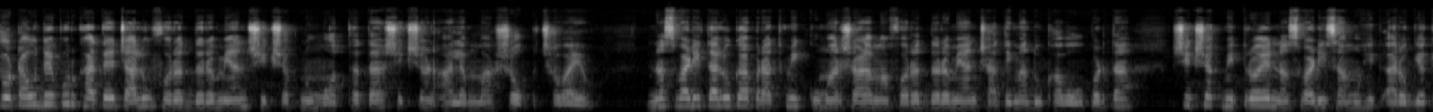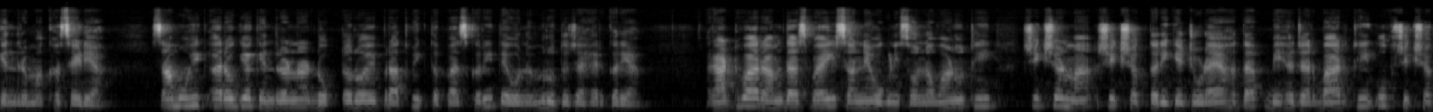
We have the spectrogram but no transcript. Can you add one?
છોટાઉદેપુર ખાતે ચાલુ ફરજ દરમિયાન શિક્ષકનું મોત થતાં શિક્ષણ આલમમાં શોક છવાયો. નસવાડી તાલુકા પ્રાથમિક કુમાર શાળામાં ફરજ દરમિયાન છાતીમાં દુખાવો ઉપડતા શિક્ષક મિત્રોએ નસવાડી સામૂહિક આરોગ્ય કેન્દ્રમાં ખસેડ્યા. સામૂહિક આરોગ્ય કેન્દ્રના ડોક્ટરોએ પ્રાથમિક તપાસ કરી તેઓને મૃત જાહેર કર્યા. રાઠવા રામદાસભાઈ સને ઓગણીસો નવ્વાણુંથી શિક્ષણમાં શિક્ષક તરીકે જોડાયા હતા. બે હજાર બારથી ઉપશિક્ષક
